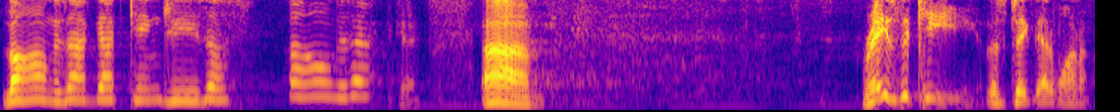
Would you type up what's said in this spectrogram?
Long as I got King Jesus, long as I. Okay. Um, raise the key. Let's take that one up.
